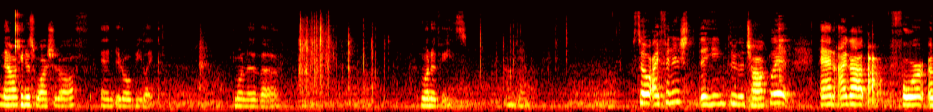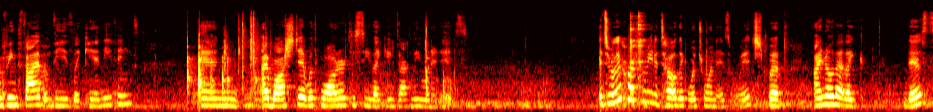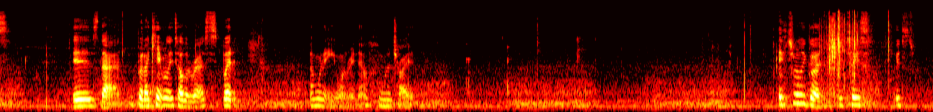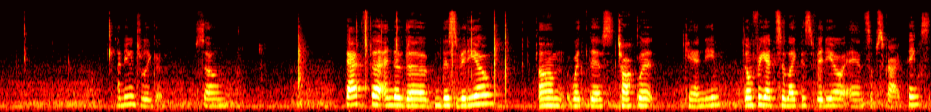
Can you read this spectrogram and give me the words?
Now I can just wash it off and it'll be like one of the one of these. Okay. So I finished digging through the chocolate and I got four I mean five of these like candy things and I washed it with water to see like exactly what it is. It's really hard for me to tell like which one is which, but I know that like this is that but I can't really tell the rest. But I'm going to eat one right now. I'm going to try it. It's really good. It tastes, it's, I think it's really good. So, that's the end of the this video um, with this chocolate candy. Don't forget to like this video and subscribe. Thanks.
